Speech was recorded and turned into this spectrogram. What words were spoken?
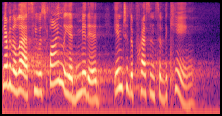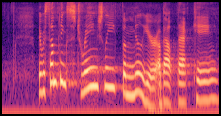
Nevertheless, he was finally admitted into the presence of the king. There was something strangely familiar about that king,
